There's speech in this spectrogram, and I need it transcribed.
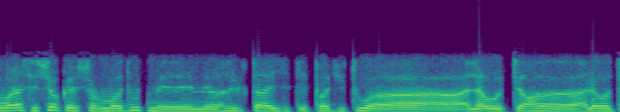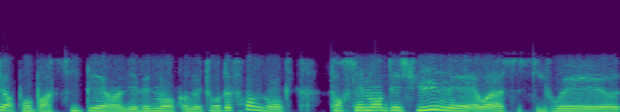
Voilà, c'est sûr que sur le mois d'août, mes, résultats, ils n'étaient pas du tout à, à la hauteur, euh, à la hauteur pour participer à un événement comme le Tour de France. Donc forcément déçu, mais voilà, ça joué euh,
